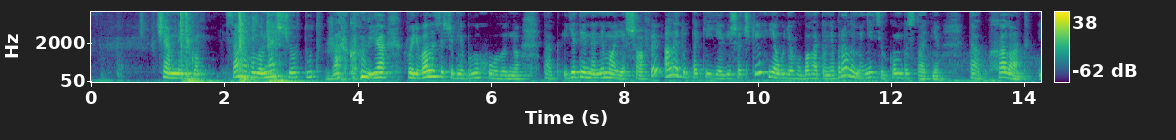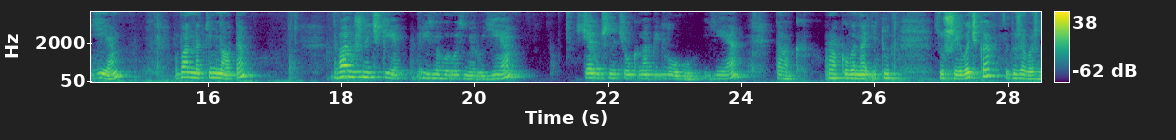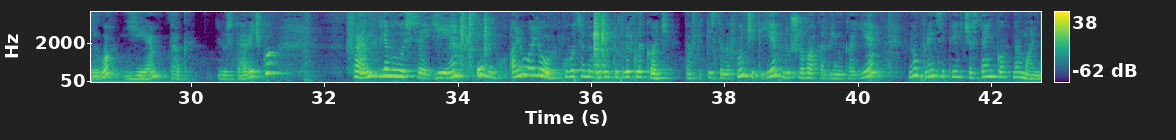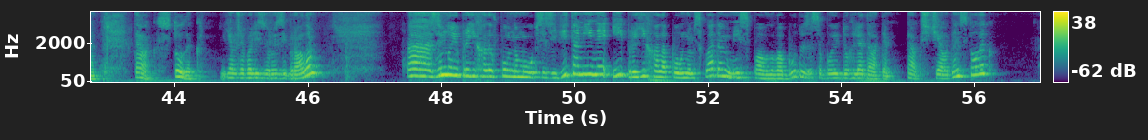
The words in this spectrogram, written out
чемненько. Саме головне, що тут жарко. Я хвилювалася, щоб не було холодно. Так, єдине, немає шафи, але тут такі є вішачки. Я одягу багато не брала, мені цілком достатньо. Так, халат є, ванна кімната, два рушнички різного розміру є. Ще рушничок на підлогу є. Так, раковина і тут сушилочка. Це дуже важливо. Є. Так, люстеречко. Фен для волосся є. О, алло, алло, кого це ми будемо тут викликати? Так, якийсь телефончик є, душова кабінка є. Ну, в принципі, частенько, нормально. Так, столик. Я вже валізу розібрала. Зі мною приїхали в повному обсязі вітаміни і приїхала повним складом міс Павлова. Буду за собою доглядати. Так, ще один столик.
